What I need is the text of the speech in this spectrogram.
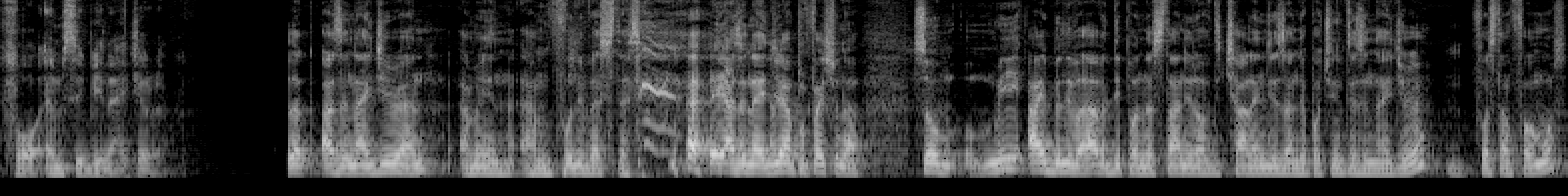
for MCB Nigeria? Look, as a Nigerian, I mean, I'm fully vested as a Nigerian professional. So me, I believe I have a deep understanding of the challenges and the opportunities in Nigeria, mm. first and foremost.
